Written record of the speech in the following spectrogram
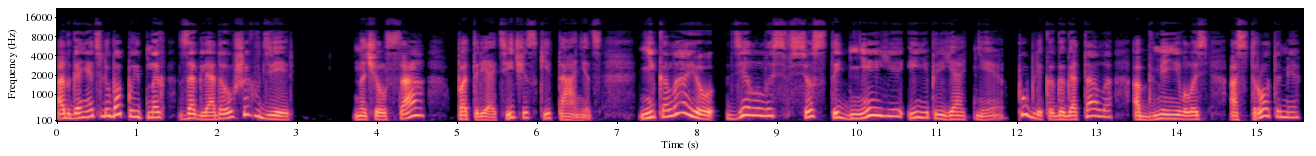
отгонять любопытных, заглядывавших в дверь. Начался патриотический танец. Николаю делалось все стыднее и неприятнее. Публика гоготала, обменивалась остротами,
